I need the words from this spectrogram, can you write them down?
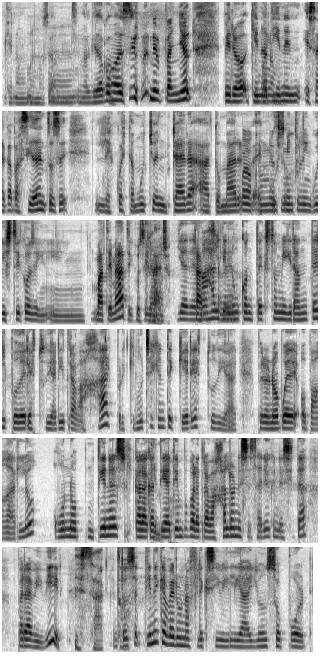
que no, se me olvidó cómo decirlo en español, pero que no tienen esa capacidad, entonces les cuesta mucho entrar a, tomar bueno, con conocimientos lingüísticos y, matemáticos, digamos. Y además alguien en un contexto migrante el poder estudiar y trabajar, porque mucha gente quiere estudiar, pero no puede o pagarlo o no tienes la cantidad de tiempo para trabajar lo necesario que necesita para vivir. Exacto. Entonces tiene que haber una flexibilidad y un soporte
